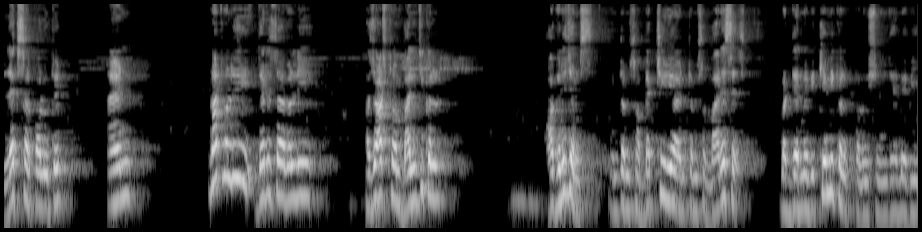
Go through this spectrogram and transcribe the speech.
lakes are polluted, and not only there is only hazards from biological organisms in terms of bacteria, in terms of viruses, but there may be chemical pollution, there may be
